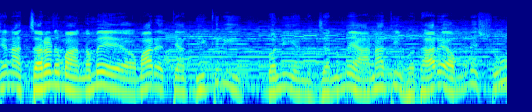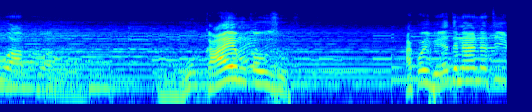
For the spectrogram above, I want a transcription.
જેના ચરણમાં નમે, અમારે ત્યાં દીકરી બની અને જન્મે, આનાથી વધારે અમને શું આપવાનું? હું કાયમ કહું છું, આ કોઈ વેદના નથી,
